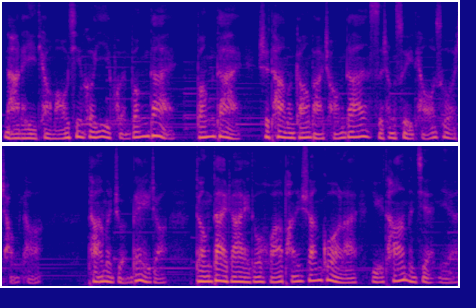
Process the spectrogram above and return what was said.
拿了一条毛巾和一捆绷带。绷带是他们刚把床单撕成碎条做成的。他们准备着，等待着爱德华蹒跚过来与他们见面。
